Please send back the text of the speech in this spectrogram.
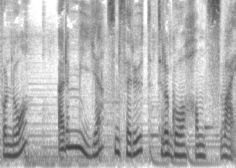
For nå er det mye som ser ut til å gå hans vei.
